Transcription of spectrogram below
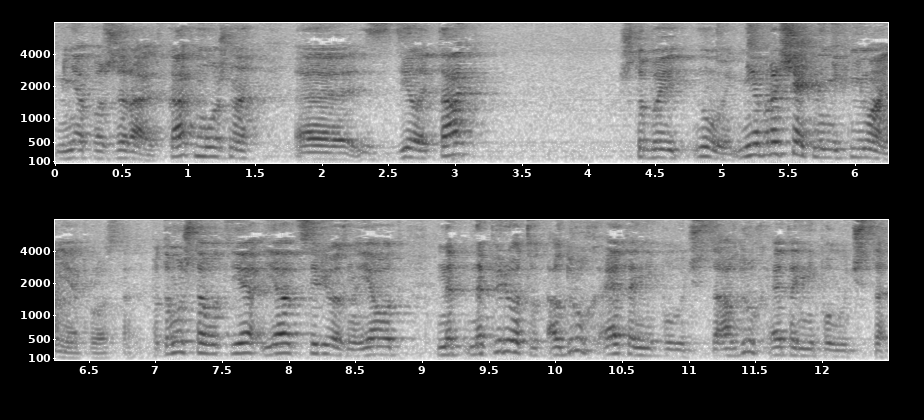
меня пожирают? Как можно сделать так, чтобы, ну, не обращать на них внимания просто? Потому что вот я, я вот серьезно, я вот на- наперед, вот, а вдруг это не получится, а вдруг это не получится.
